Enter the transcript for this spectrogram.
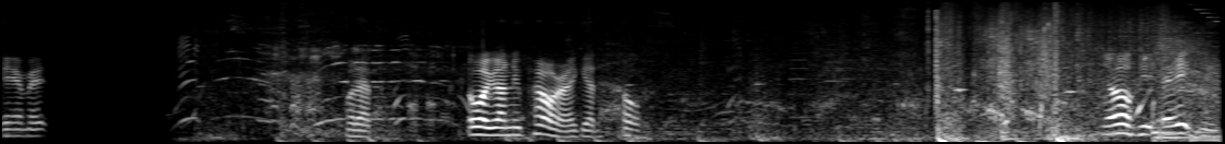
Damn it. What happened? Oh, I got a new power. I got health. No, he ate me.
